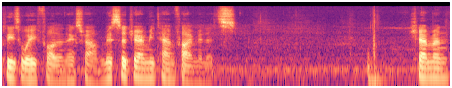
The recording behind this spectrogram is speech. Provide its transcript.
Please wait for the next round. Mr. Jeremy Tam, five minutes. Chairman.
